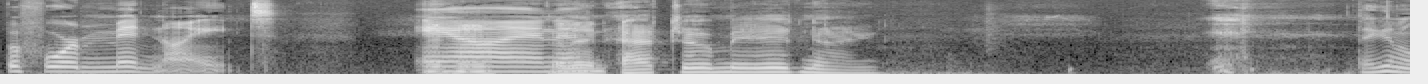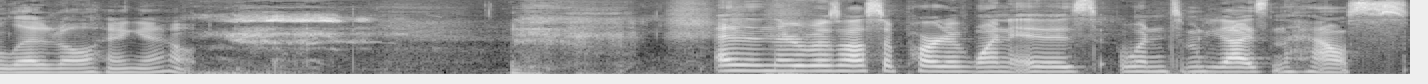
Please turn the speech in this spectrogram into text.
before midnight, and, And then after midnight. They're going to let it all hang out. and then there was also part of one is when somebody dies in the house,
